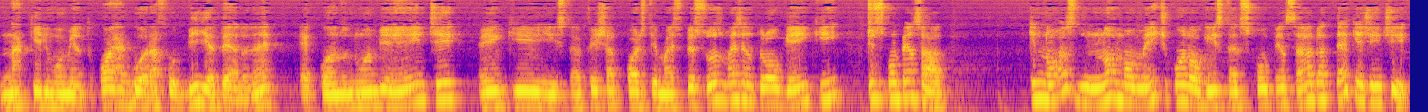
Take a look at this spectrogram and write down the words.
naquele momento? Qual é a agorafobia dela, né? É quando num ambiente em que está fechado pode ter mais pessoas, mas entrou alguém que descompensado. Que nós normalmente quando alguém está descompensado, até que a gente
